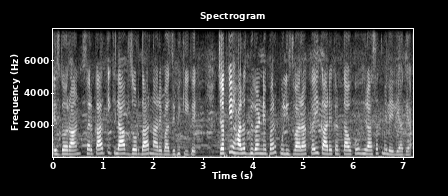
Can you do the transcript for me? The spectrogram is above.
इस दौरान सरकार के खिलाफ जोरदार नारेबाजी भी की गई जबकि हालत बिगड़ने पर पुलिस द्वारा कई कार्यकर्ताओं को हिरासत में ले लिया गया।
